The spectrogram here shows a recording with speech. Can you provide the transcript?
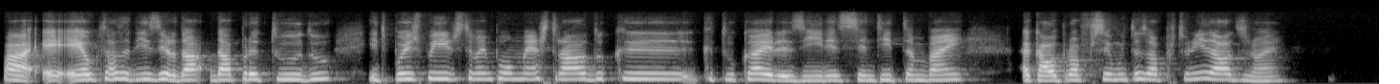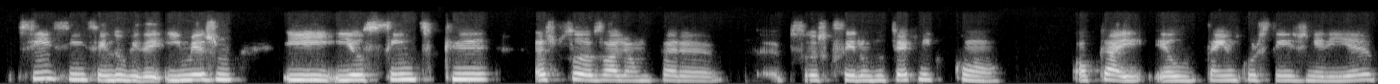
pá, é, é, o que estás a dizer, dá, dá para tudo, e depois para ires também para um mestrado que, que tu queiras, e nesse sentido também acaba por oferecer muitas oportunidades, não é? Sim, sim, sem dúvida, e mesmo, e, e eu sinto que as pessoas olham para pessoas que saíram do técnico com ok, ele tem um curso de engenharia,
